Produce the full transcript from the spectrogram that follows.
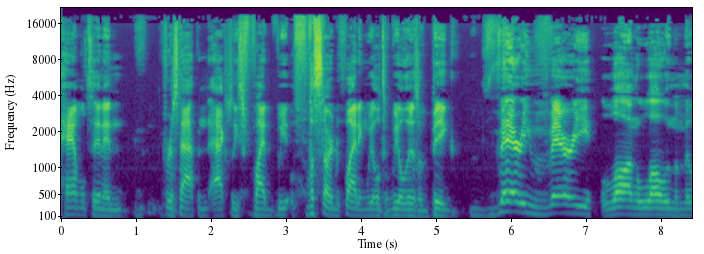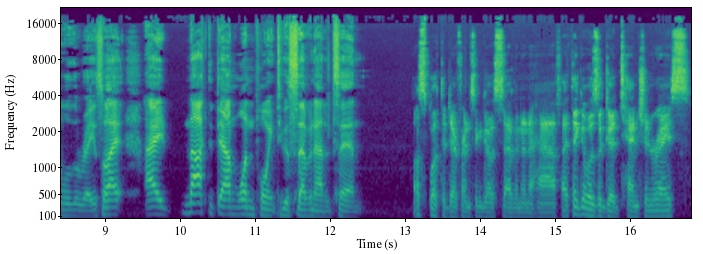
Hamilton and Verstappen actually fight, started fighting wheel to wheel, there's a big, very, very long lull in the middle of the race. So I I knocked it down one point to a seven out of ten. I'll split the difference and go seven and a half. I think it was a good tension race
